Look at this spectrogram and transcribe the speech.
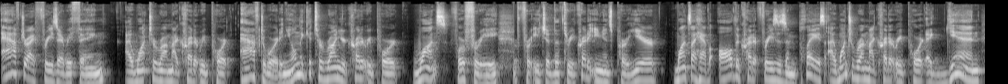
after I freeze everything, I want to run my credit report afterward. And you only get to run your credit report once for free for each of the three credit unions per year. Once I have all the credit freezes in place, I want to run my credit report again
